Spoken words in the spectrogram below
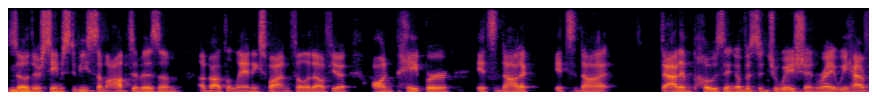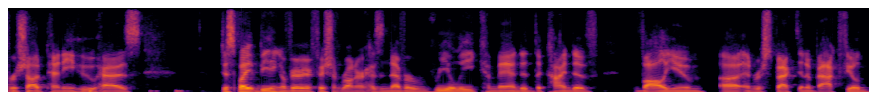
So mm-hmm. there seems to be some optimism about the landing spot in Philadelphia. On paper, it's not a it's not that imposing of a situation, right? We have Rashad Penny who has despite being a very efficient runner has never really commanded the kind of volume uh, and respect in a backfield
